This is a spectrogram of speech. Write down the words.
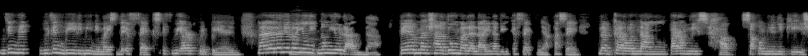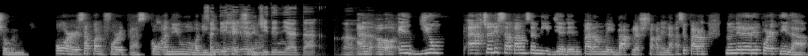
we can re- we can really minimize the effects if we are prepared. Naalala niyo nung yung Mm. nung Yolanda, kaya masyadong malala yung naging effect niya kasi nagkaroon ng parang mishap sa communication or sa pag-forecast kung ano yung Sa magiging effects niya. DILG din yata. Oo. Ano, oo. And yung actually sa parang sa media din parang may backlash sa kanila kasi parang nung nire-report nila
